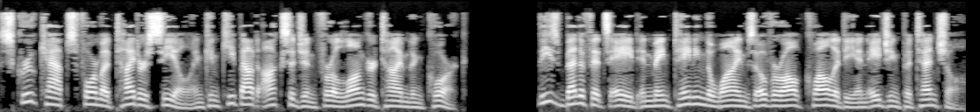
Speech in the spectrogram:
Screw caps form a tighter seal and can keep out oxygen for a longer time than cork. These benefits aid in maintaining the wine's overall quality and aging potential.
